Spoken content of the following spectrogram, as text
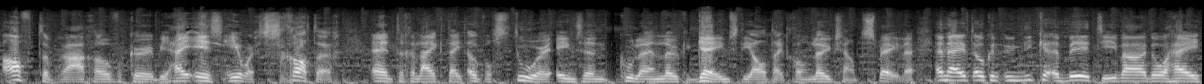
af te vragen over Kirby. Hij is heel erg schattig. En tegelijkertijd ook wel stoer in zijn coole en leuke games. Die altijd gewoon leuk zijn om te spelen. En hij heeft ook een unieke ability. Waardoor hij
